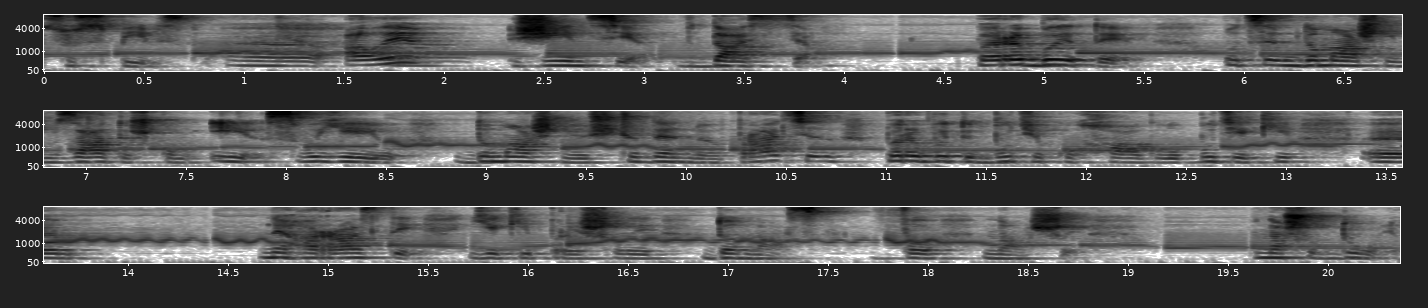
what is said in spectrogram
суспільства. Е, Але жінці вдасться перебити оцим домашнім затишком і своєю домашньою щоденною працею, перебити будь-яку хаглу, будь-які е, негаразди, які прийшли до нас в, наші, в нашу долю,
